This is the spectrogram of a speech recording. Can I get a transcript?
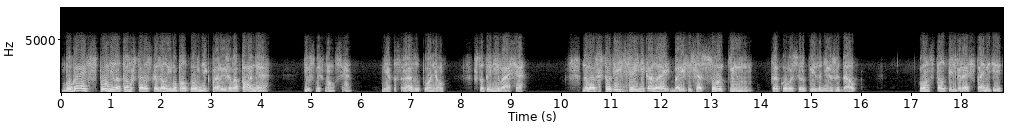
Бугаев вспомнил о том, что рассказал ему полковник про рыжего парня, и усмехнулся. «Я-то сразу понял, что ты не Вася. Но вот что ты еще и Николай Борисович Осокин такого сюрприза не ожидал». Он стал перебирать в памяти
